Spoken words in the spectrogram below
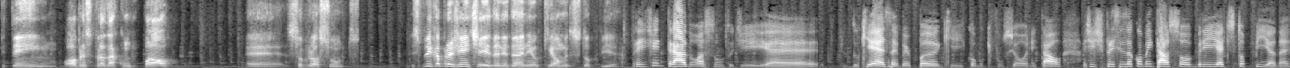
que tem obras para dar com pau é, sobre o assunto. Explica pra gente aí, Dani Dani, o que é uma distopia. Pra gente entrar no assunto de é, do que é cyberpunk, como que funciona e tal, a gente precisa comentar sobre a distopia, né?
